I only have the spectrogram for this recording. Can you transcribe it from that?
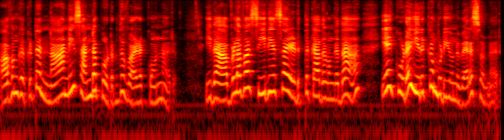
அவங்கக்கிட்ட நானே சண்டை போடுறது வழக்கம்னாரு. இதை அவ்வளவா சீரியஸாக எடுத்துக்காதவங்க தான் என் கூட இருக்க முடியும்னு வேற சொன்னார்.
